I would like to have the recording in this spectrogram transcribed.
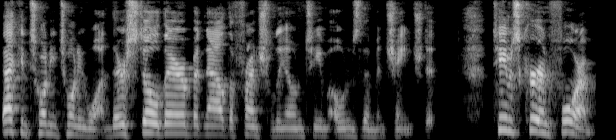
back in 2021. They're still there, but now the French Lyon team owns them and changed it. Team's current form.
